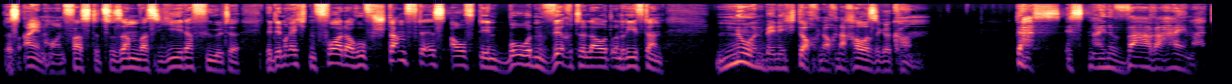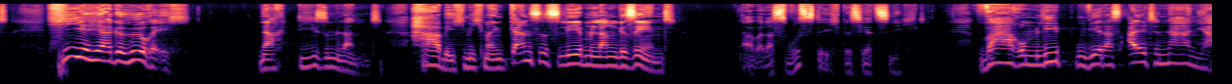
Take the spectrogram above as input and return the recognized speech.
Das Einhorn fasste zusammen, was jeder fühlte. Mit dem rechten Vorderhuf stampfte es auf den Boden, wirrte laut und rief dann, nun bin ich doch noch nach Hause gekommen. Das ist meine wahre Heimat. Hierher gehöre ich. Nach diesem Land habe ich mich mein ganzes Leben lang gesehnt. Aber das wusste ich bis jetzt nicht. Warum liebten wir das alte Narnia?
